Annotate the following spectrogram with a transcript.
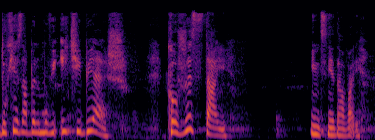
Duch Jezabel mówi: idź i bierz, korzystaj i nic nie dawaj.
